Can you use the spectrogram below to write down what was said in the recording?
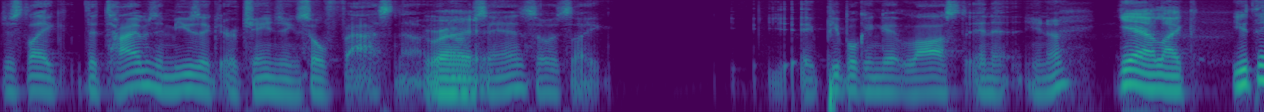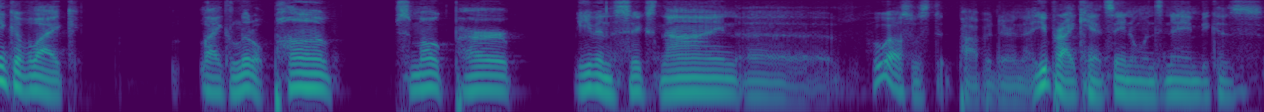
just like the times in music are changing so fast now. You know what I'm saying? So it's like y- people can get lost in it, you know? yeah, like you think of like like Lil Pump, Smokepurpp, even Six Nine. Uh, who else was popping during that? You probably can't say no one's name because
